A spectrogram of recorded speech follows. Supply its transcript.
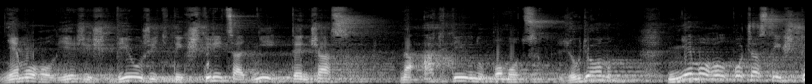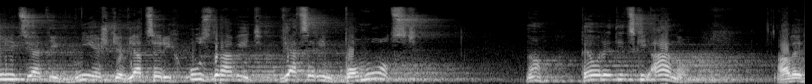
nemohol Ježiš využiť tých 40 dní, ten čas, na aktívnu pomoc ľuďom? Nemohol počas tých 40 dní ešte viacerých uzdraviť, viacerým pomôcť? No, teoreticky áno. Ale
